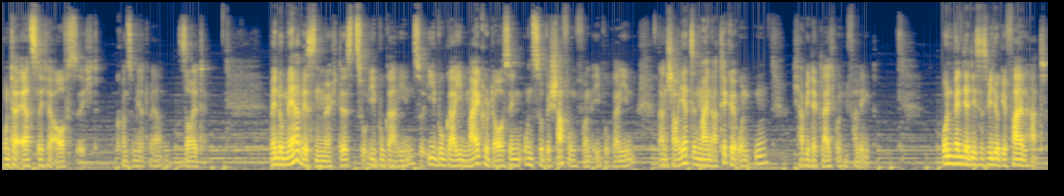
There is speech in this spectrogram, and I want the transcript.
unter ärztlicher Aufsicht konsumiert werden sollte. Wenn du mehr wissen möchtest zu Ibogain, zu Ibogain Microdosing und zur Beschaffung von Ibogain, dann schau jetzt in meinen Artikel unten. Ich habe ihn dir gleich unten verlinkt. Und wenn dir dieses Video gefallen hat,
